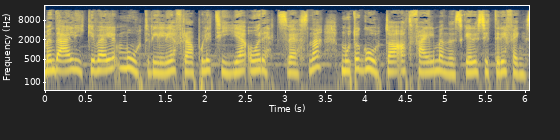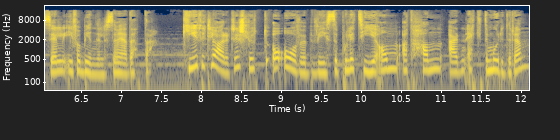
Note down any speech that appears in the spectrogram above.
men det er likevel motvilje fra politiet og rettsvesenet mot å godta at feil mennesker sitter i fengsel i forbindelse med dette. Keith klarer til slutt å overbevise politiet om at han er den ekte morderen,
